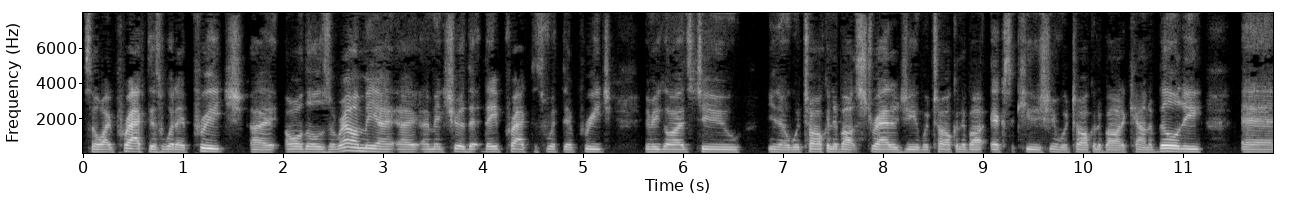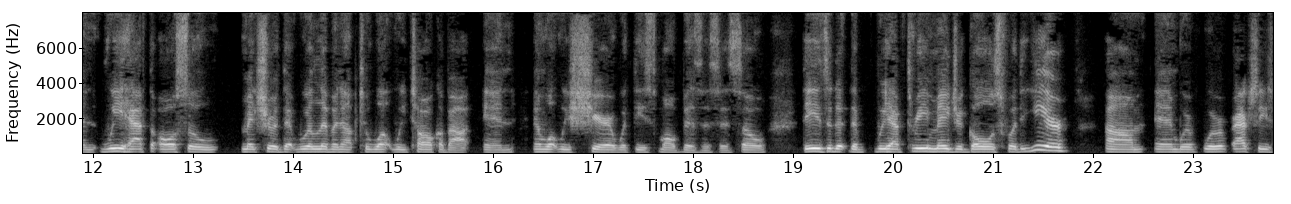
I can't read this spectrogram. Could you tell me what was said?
So I practice what I preach. I all those around me, I, I, I make sure that they practice what they preach in regards to, you know, we're talking about strategy, we're talking about execution, we're talking about accountability, and we have to also make sure that we're living up to what we talk about and and what we share with these small businesses. So these are the, the we have three major goals for the year. Um, and we're we're actually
